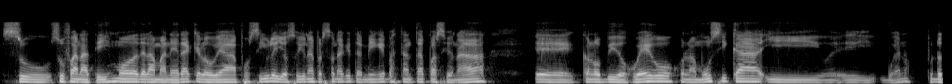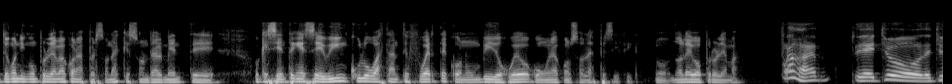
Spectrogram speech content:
su, su fanatismo de la manera que lo vea posible. Yo soy una persona que también es bastante apasionada eh, con los videojuegos, con la música y, bueno, pues no tengo ningún problema con las personas que son realmente o que sienten ese vínculo bastante fuerte con un videojuego, con una consola específica. No, no le veo problema. Ajá. De hecho, de hecho,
